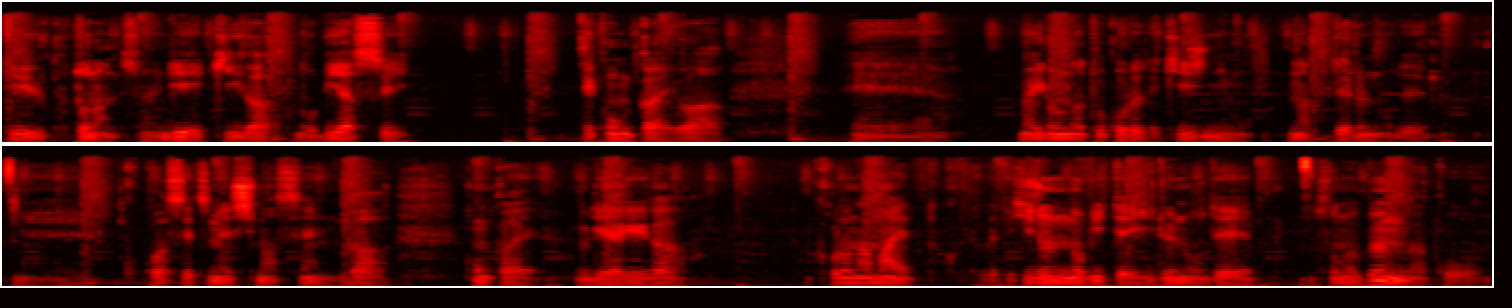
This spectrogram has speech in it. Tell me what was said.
ていうことなんですよね。利益が伸びやすいで今回は、えー、まあ、いろんなところで記事にもなってるので、えー、ここは説明しませんが今回売上がコロナ前と比べて非常に伸びているのでその分がこう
